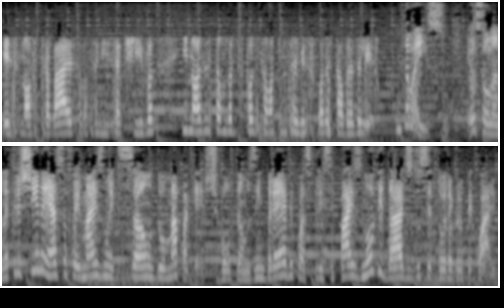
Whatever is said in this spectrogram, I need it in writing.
esse nosso trabalho, essa nossa iniciativa e nós estamos à disposição aqui no Serviço Florestal Brasileiro. Então é isso. Eu sou Lana Cristina e essa foi mais uma edição do MapaCast. Voltamos em breve com as principais novidades do setor agropecuário.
